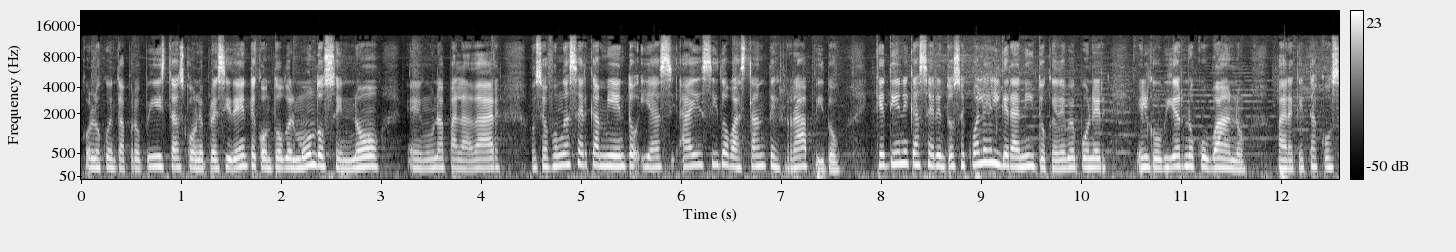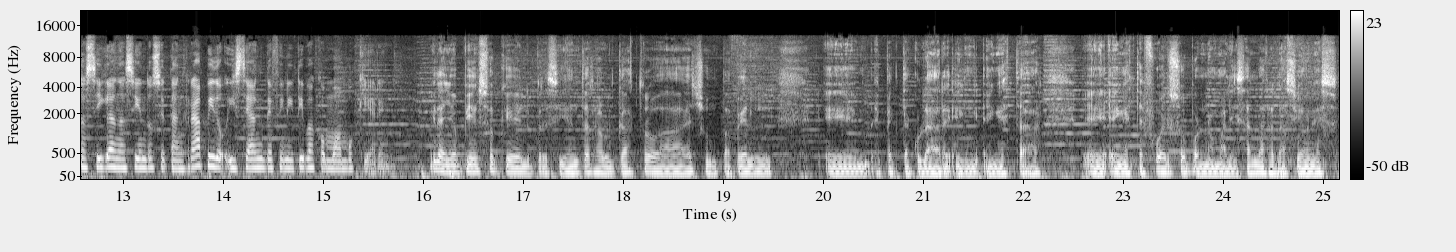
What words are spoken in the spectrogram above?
con los cuentapropistas, con el presidente, con todo el mundo, cenó en una palada o sea, fue un acercamiento y ha, sido bastante rápido. ¿Qué tiene que hacer entonces? ¿Cuál es el granito que debe poner el gobierno cubano para que estas cosas sigan haciéndose tan rápido y sean definitivas como ambos quieren? Mira, yo pienso que el presidente Raúl Castro ha hecho un papel eh, espectacular en, esta, eh, en este esfuerzo por normalizar las relaciones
